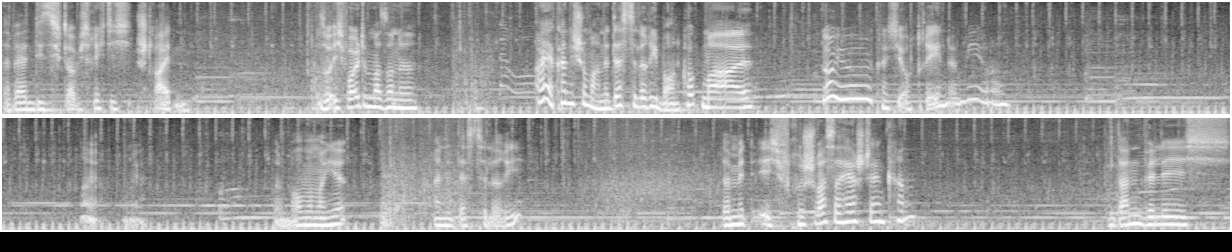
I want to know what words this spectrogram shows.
Da werden die sich, glaube ich, richtig streiten. So, ich wollte mal so eine. Ah ja, kann ich schon machen. Eine Destillerie bauen. Guck mal. Geil. Kann ich die auch drehen irgendwie, oder? Naja, ah okay. Dann bauen wir mal hier eine Destillerie. Damit ich Frischwasser herstellen kann. Und dann will ich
